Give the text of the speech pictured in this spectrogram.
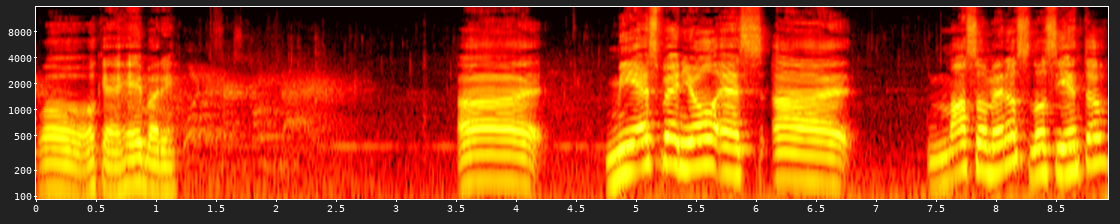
Whoa, okay, hey buddy. Uh... Mi español es uh, más o menos, lo siento.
